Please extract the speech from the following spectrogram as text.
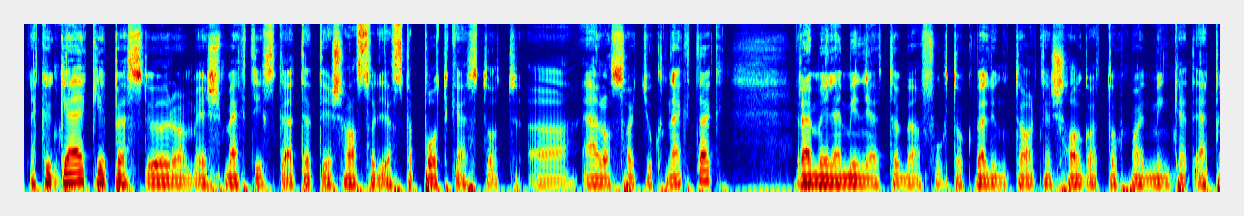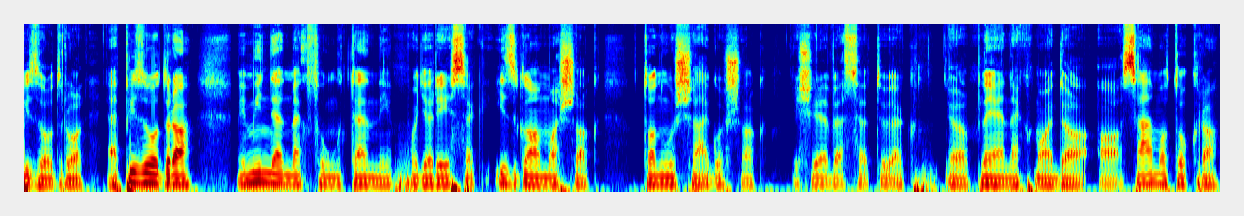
Nekünk elképesztő öröm és megtiszteltetés az, hogy ezt a podcastot uh, eloszhatjuk nektek, Remélem minél többen fogtok velünk tartani, és hallgattok majd minket epizódról epizódra. Mi mindent meg fogunk tenni, hogy a részek izgalmasak, tanulságosak és élvezhetőek legyenek majd a, a számotokra.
